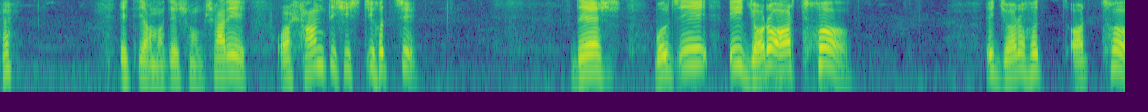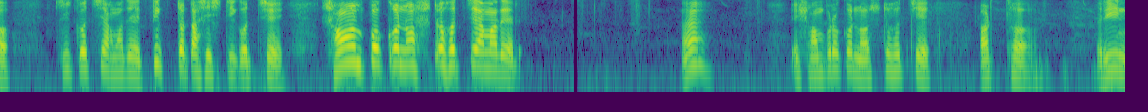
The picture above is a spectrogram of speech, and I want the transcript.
হ্যাঁ? এতে আমাদের সংসারে অশান্তি সৃষ্টি হচ্ছে। দেশ বলছে, এই জড় অর্থ, এই জড় অর্থ কি করছে আমাদের? তিক্ততা সৃষ্টি করছে, সম্পর্ক নষ্ট হচ্ছে আমাদের। হ্যাঁ? এই সম্পর্ক নষ্ট হচ্ছে অর্থ, ঋণ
